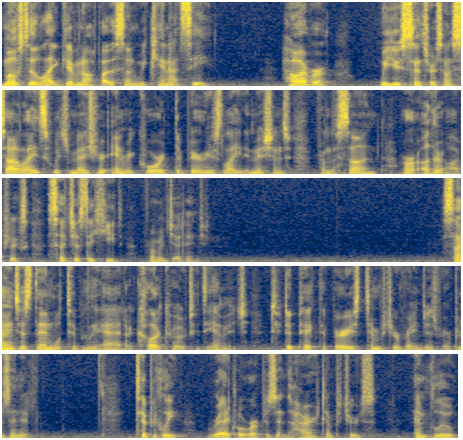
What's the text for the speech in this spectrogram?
Most of the light given off by the sun we cannot see. However, we use sensors on satellites which measure and record the various light emissions from the sun or other objects such as the heat from a jet engine. Scientists then will typically add a color code to the image to depict the various temperature ranges represented. Typically, red will represent the higher temperatures and blue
